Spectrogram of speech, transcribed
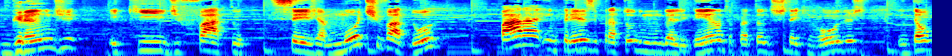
grande e que de fato seja motivador para a empresa e para todo mundo ali dentro, para todos os stakeholders. Então,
